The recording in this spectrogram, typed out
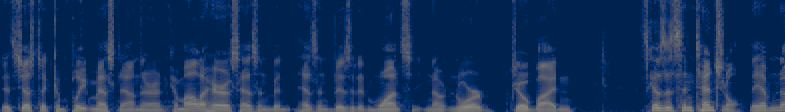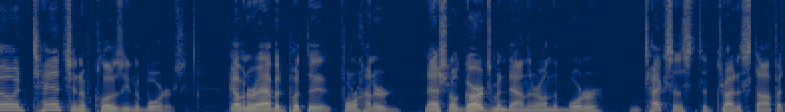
It's just a complete mess down there. And Kamala Harris hasn't been hasn't visited once, nor Joe Biden. It's because it's intentional. They have no intention of closing the borders. Governor Abbott put the 400 National Guardsmen down there on the border in Texas to try to stop it.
